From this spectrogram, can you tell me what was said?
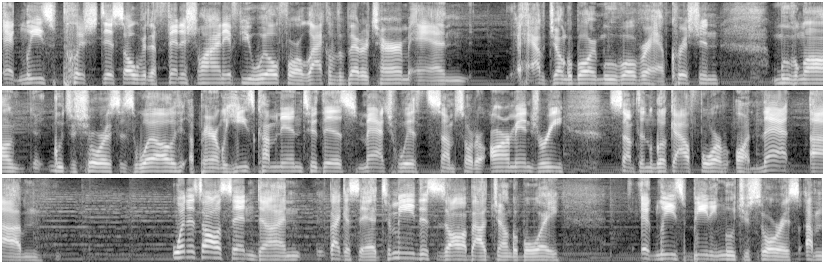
at least push this over the finish line, if you will, for lack of a better term, and have Jungle Boy move over, have Christian move along, Luchasaurus as well. Apparently, he's coming into this match with some sort of arm injury, something to look out for on that. Um, when it's all said and done, like I said, to me, this is all about Jungle Boy at least beating Luchasaurus. I'm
